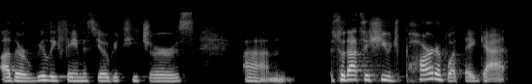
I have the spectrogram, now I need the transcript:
other really famous yoga teachers. Um, so that's a huge part of what they get.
